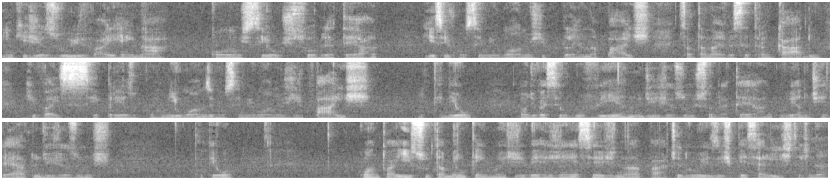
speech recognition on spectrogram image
em que Jesus vai reinar com os seus sobre a terra. E esses vão ser mil anos de plena paz. Satanás vai ser trancado e vai ser preso por mil anos e vão ser mil anos de paz, entendeu? Onde vai ser o governo de Jesus sobre a terra, o governo direto de Jesus, entendeu? Quanto a isso, também tem umas divergências na parte dos especialistas, né?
